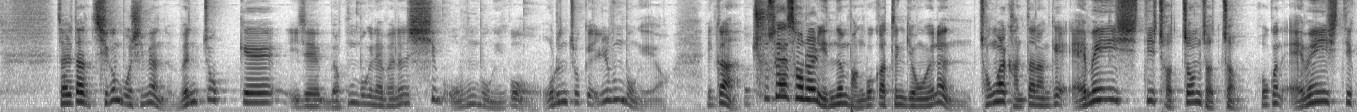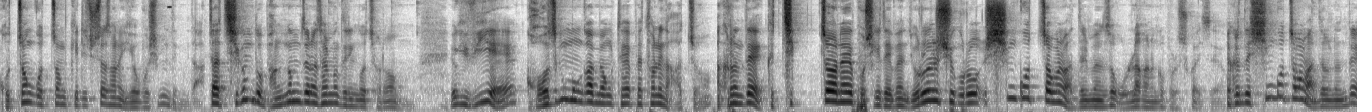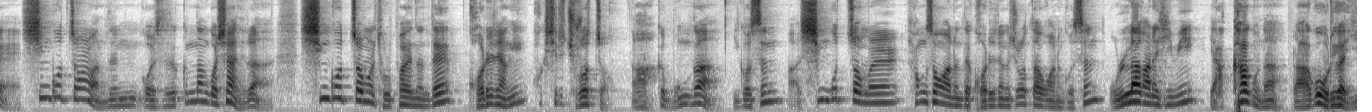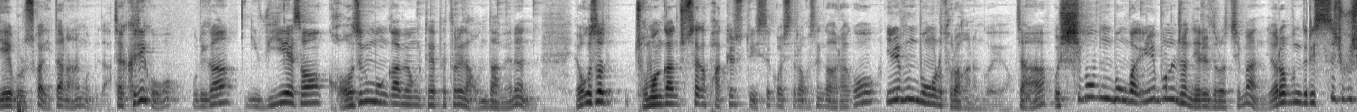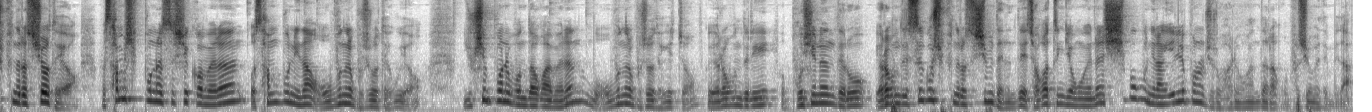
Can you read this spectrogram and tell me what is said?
자 일단 지금 보시면 왼쪽 게 이제 몇 분 봉이냐면은 15분 봉이고 오른쪽 게 1분 봉이에요. 그러니까 추세선을 잇는 방법 같은 경우에는 정말 간단한 게 MACD 저점 저점 혹은 MACD 고점 고점끼리 추세선을 이어보시면 됩니다. 자 지금도 방금 전에 설명드린 것처럼 여기 위에 거증몽감 형태의 패턴이 나왔죠. 그런데 그 직. 전에 보시게 되면 이런 식으로 신고점을 만들면서 올라가는 걸 볼 수가 있어요. 그런데 신고점을 만들었는데 신고점을 만든 것에서 끝난 것이 아니라 신고점을 돌파했는데 거래량이 확실히 줄었죠. 아, 그 뭔가 이것은 아, 신고점을 형성하는데 거래량이 줄었다고 하는 것은 올라가는 힘이 약하구나라고 우리가 이해해 볼 수가 있다는 겁니다. 자, 그리고 우리가 이 위에서 거증몽감 형태 패턴이 나온다면은 여기서 조만간 추세가 바뀔 수도 있을 것이라고 생각을 하고 1분 봉으로 돌아가는 거예요. 자, 뭐 15분 봉과 1분을 전 예를 들었지만 여러분들이 쓰시고 싶은 대로 쓰셔도 돼요. 뭐 30분을 쓰실 거면은 뭐 3분이나 5분을 보셔도 되고요. 60분을 본다고 하면은 뭐 5분을 보셔도 되겠죠. 그러니까 여러분들이 보시는 대로 여러분들이 쓰고 싶은 대로 쓰시면 되는데 저 같은 경우에는 15분이랑 1분을 주로 활용한다라고 보시면 됩니다.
